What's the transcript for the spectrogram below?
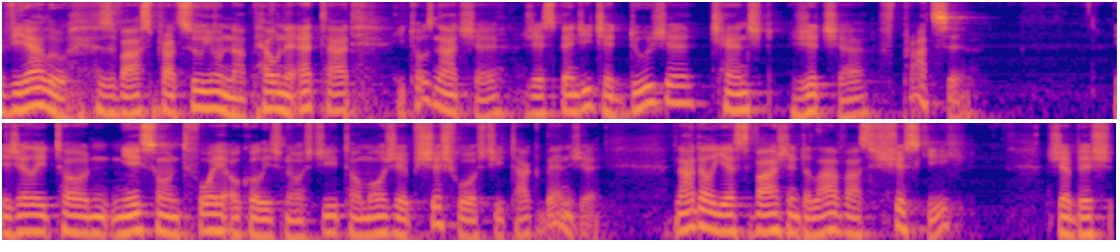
Wielu z Was pracują na pełny etat i to znaczy, że spędzicie dużą część życia w pracy. Jeżeli to nie są Twoje okoliczności, to może w przyszłości tak będzie. Nadal jest ważne dla Was wszystkich, żebyś,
